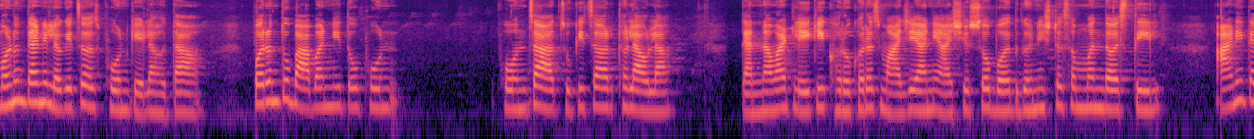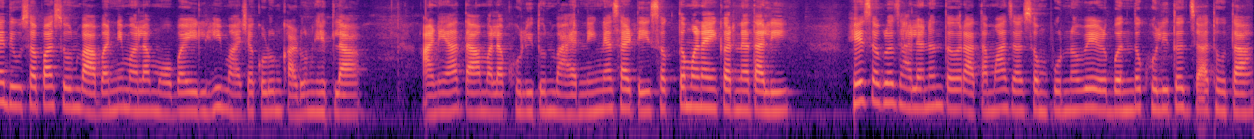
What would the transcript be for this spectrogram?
म्हणून त्याने लगेचच फोन केला होता. परंतु बाबांनी तो फोन फोनचा चुकीचा अर्थ लावला. त्यांना वाटले की खरोखरच माझे आणि आशिषसोबत घनिष्ठ संबंध असतील. आणि त्या दिवसापासून बाबांनी मला मोबाईलही माझ्याकडून काढून घेतला. आणि आता मला खोलीतून बाहेर निघण्यासाठी सक्त मनाई करण्यात आली. हे सगळं झाल्यानंतर आता माझा संपूर्ण वेळ बंद खोलीतच जात होता.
